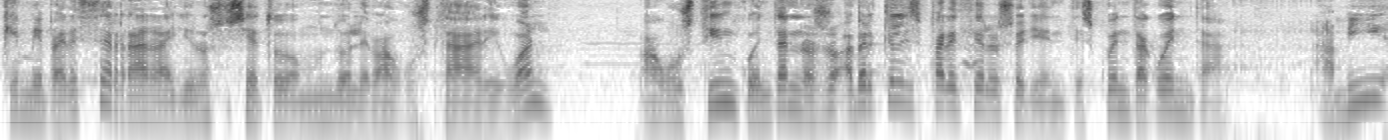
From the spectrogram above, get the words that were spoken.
que me parece rara. Yo no sé si a todo el mundo le va a gustar igual. Agustín, cuéntanos. A ver qué les parece a los oyentes. Cuenta, cuenta. A mí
